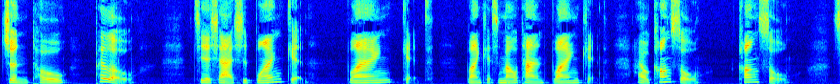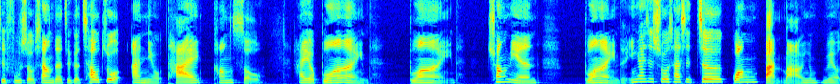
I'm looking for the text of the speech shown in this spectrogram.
枕头，pillow。接下来是 blanket，blanket。blanket 是毛毯，blanket，还有 console，console 是扶手上的这个操作按钮台，console，还有 blind，blind 窗帘，blind 应该是说它是遮光板吧，应该没有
